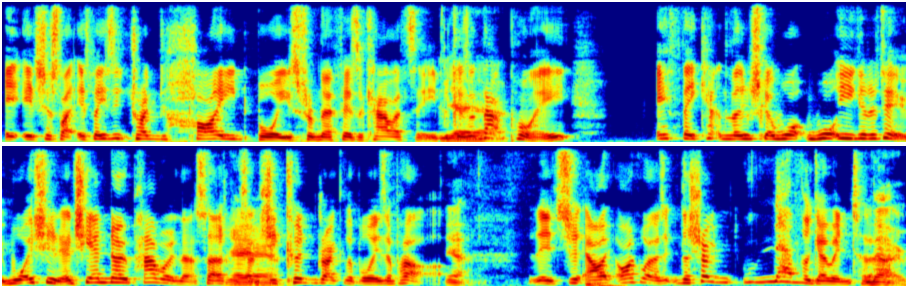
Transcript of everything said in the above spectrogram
It, it's just like, it's basically trying to hide boys from their physicality because Yeah, at yeah, that point, if they can, they just go, what, what are you going to do? What is she? And she had no power in that circumstance. Yeah, yeah, She couldn't drag the boys apart. yeah, It's just, I, I thought the show will never go into that. no,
